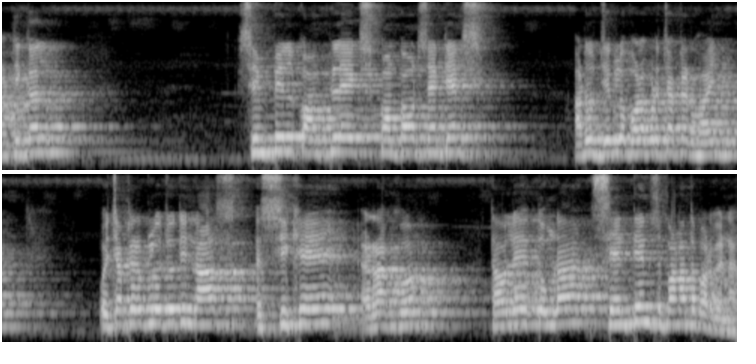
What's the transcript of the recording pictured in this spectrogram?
article, simple, complex, compound sentence, আরও যেগুলো বড় বড় চ্যাপ্টার হয়, ওই চ্যাপ্টারগুলো যদি না শিখে রাখো, তাহলে তোমরা সেন্টেন্স বানাতে পারবে না।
